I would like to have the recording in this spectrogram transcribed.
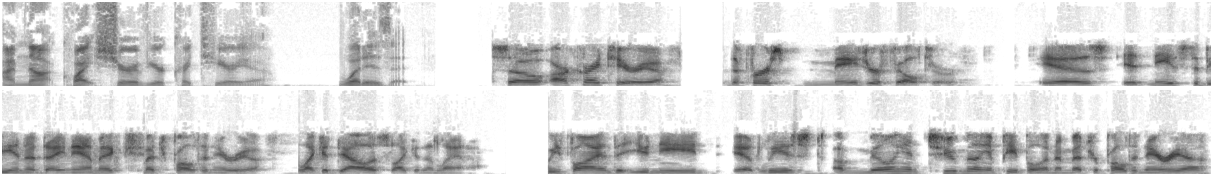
I'm not quite sure of your criteria. What is it? So, our criteria the first major filter is it needs to be in a dynamic metropolitan area, like a Dallas, like an Atlanta. We find that you need at least a million, two million people in a metropolitan area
